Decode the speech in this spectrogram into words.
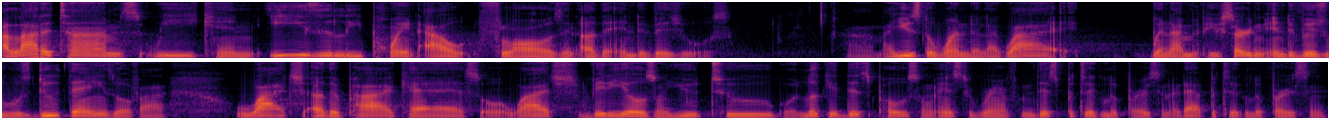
A lot of times we can easily point out flaws in other individuals. Um, I used to wonder, like, why, when I'm certain individuals do things, or if I watch other podcasts or watch videos on YouTube or look at this post on Instagram from this particular person or that particular person,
